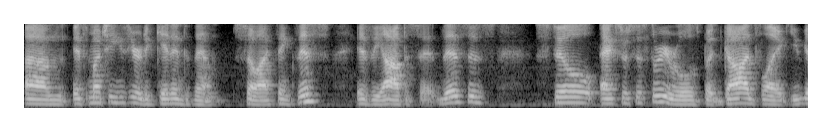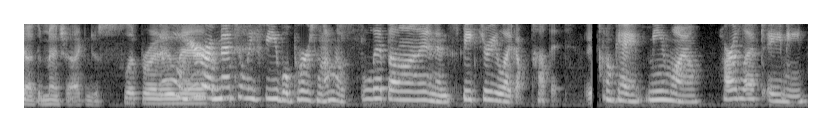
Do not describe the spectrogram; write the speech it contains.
Um, it's much easier to get into them. So I think this is the opposite. This is still Exorcist 3 rules, but God's like, you got dementia. I can just slip right in Ooh, there. you're a mentally feeble person. I'm going to slip on in and speak through you like a puppet. Okay, meanwhile, hard left Amy,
